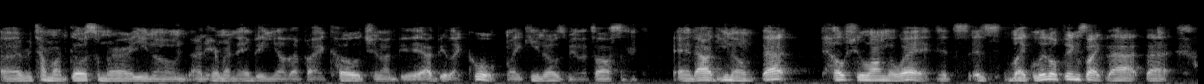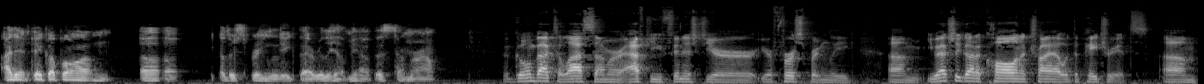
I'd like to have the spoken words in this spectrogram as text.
uh, every time I'd go somewhere, you know, I'd hear my name being yelled at by a coach, and I'd be, I'd be like, cool, like he knows me. That's awesome. And that, you know, that helps you along the way. It's it's like little things like that that I didn't pick up on uh, the other spring league that really helped me out this time around. Going back to last summer, after you finished your your first spring league, um, you actually got a call and a tryout with the Patriots. Um,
